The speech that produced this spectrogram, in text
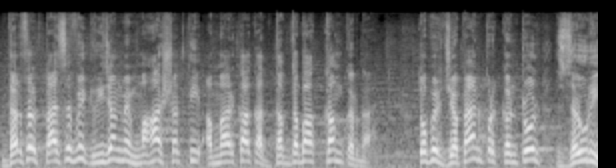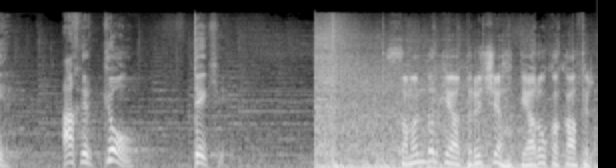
दरअसल पैसिफिक रीजन में महाशक्ति अमेरिका का दबदबा कम करना है तो फिर जापान पर कंट्रोल ज़रूरी है। आखिर क्यों? देखिए। समंदर के अदृश्य हथियारों का काफिला।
